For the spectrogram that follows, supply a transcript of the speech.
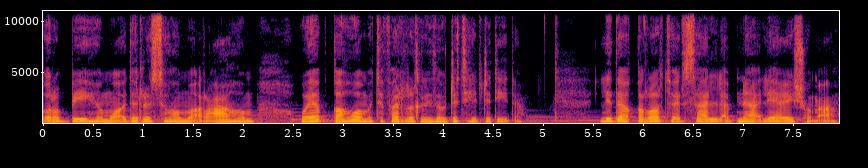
أربيهم وأدرسهم وأرعاهم ويبقى هو متفرغ لزوجته الجديدة؟ لذا قررت إرسال الأبناء ليعيشوا معه.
